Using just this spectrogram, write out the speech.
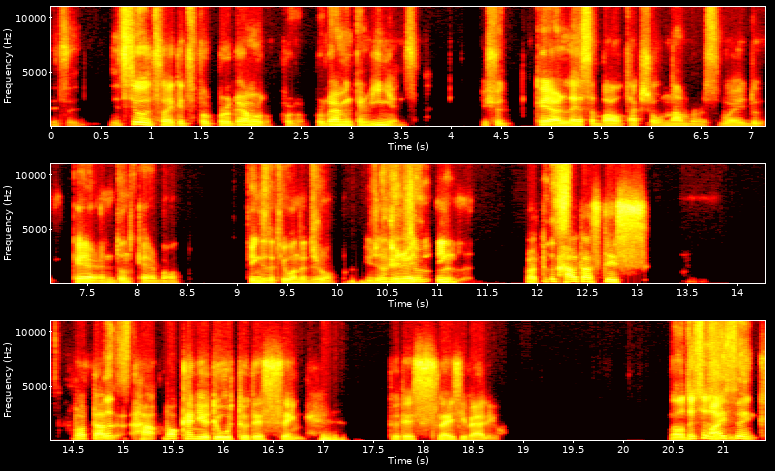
it's, it's, it's still it's like it's for programmer for programming convenience you should care less about actual numbers where you do care and don't care about things that you want to drop you just okay, generate so, things uh, but how does this what does how, what can you do to this thing, to this lazy value? Well, this is. I think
